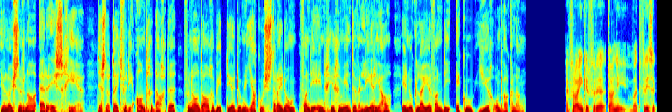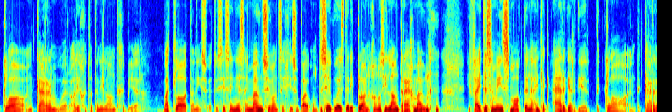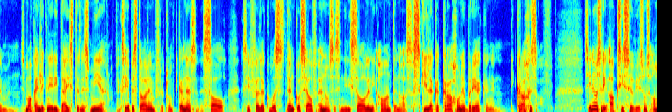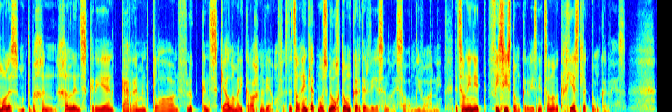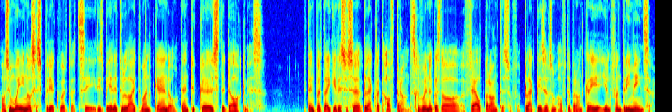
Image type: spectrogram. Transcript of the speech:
Jy luister na RSG. Dis nou tyd vir die aandgedagte, vanaand aangebied deur Dominee Jaco Strydom van die NG Gemeente Valeria en ook leier van die Eku Jeugontwikkeling. Ek vra eendag vir 'n tannie wat vreeslik kla en kerm oor al die goed wat in die land gebeur. Wat kla tannie so? Toe sê sy nee, sy moan so want sy gee so baie om. Toe sê ek o, is dit die plan? Gaan ons die land reg moan? Die feit is 'n mens maak dinge eintlik erger deur te kla en te kerm en dit maak eintlik net die duisternis meer. Ek sê op 'n stadium vir 'n klomp kinders in 'n saal, ek sê vir hulle, kom ons dink onsself in, ons is in hierdie saal in die aand en daar's skielike kragonderbreking en die krag is af. Sien ons reaksie sou wees ons almal is om te begin gil en skree en kerm en kla en vloek en skel omdat die krag nou weer af is. Dit sal eintlik mos nog donkerder wees in daai saal, nie waar nie? Dit sal nie net fisies donker wees nie, dit sal ook geestelik donker wees. Daar's 'n mooi Engelse spreekwoord wat sê it is better to light one candle than to curse the darkness. Ek dink partykeer is soos 'n plek wat afbrand. Dit is gewoonlik as daar 'n veldbrand is of 'n plek besig is om af te brand, kry jy een van drie mense.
